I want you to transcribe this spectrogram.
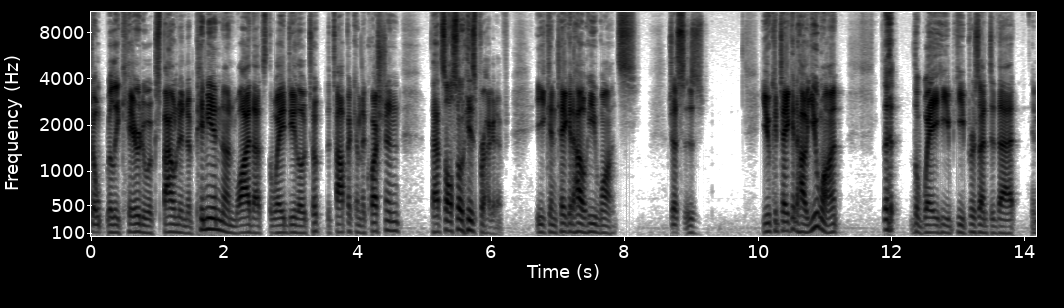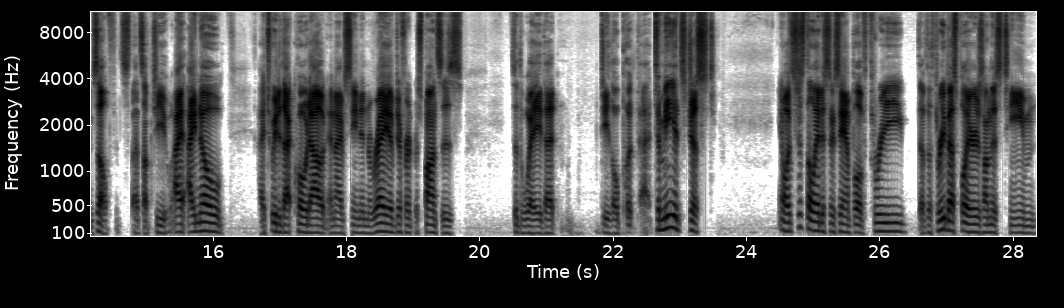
don't really care to expound an opinion on why that's the way D'Lo took the topic and the question. That's also his prerogative. He can take it how he wants, just as you can take it how you want. The way he he presented that himself, it's that's up to you. I I know I tweeted that quote out, and I've seen an array of different responses to the way that D'Lo put that. To me, it's just you know, it's just the latest example of three of the three best players on this team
